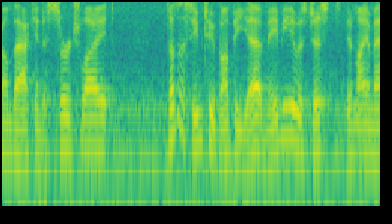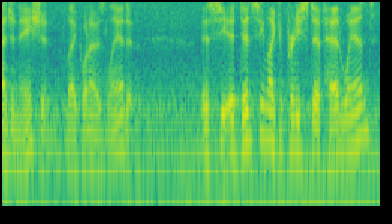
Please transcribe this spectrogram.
come back into searchlight. Doesn't seem too bumpy yet. Maybe it was just in my imagination, like when I was landing. It, it did seem like a pretty stiff headwind.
